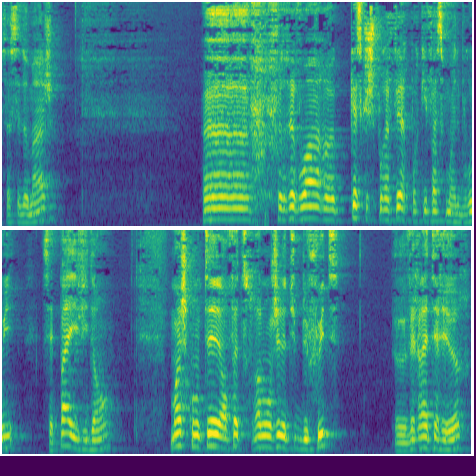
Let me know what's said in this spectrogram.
Ça, c'est dommage. Il euh, faudrait voir qu'est-ce que je pourrais faire pour qu'il fasse moins de bruit. C'est pas évident. Moi, je comptais en fait rallonger le tube de fuite vers l'intérieur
